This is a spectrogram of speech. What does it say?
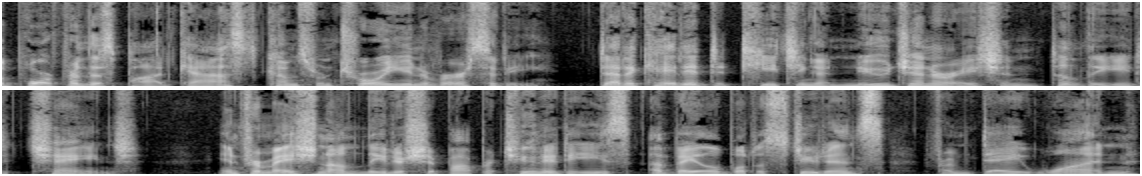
Support for this podcast comes from Troy University, dedicated to teaching a new generation to lead change. Information on leadership opportunities available to students from day one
